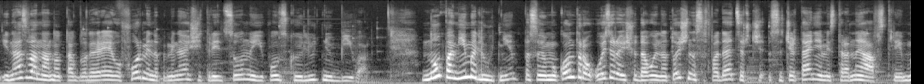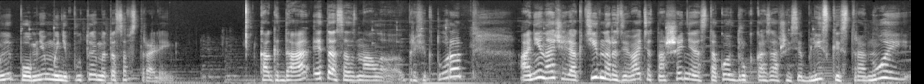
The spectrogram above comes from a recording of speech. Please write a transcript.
И названо оно так благодаря его форме, напоминающей традиционную японскую лютню Бива. Но помимо лютни, по своему контуру озеро еще довольно точно совпадает с очертаниями страны Австрии. Мы помним, мы не путаем это с Австралией. Когда это осознала префектура, они начали активно развивать отношения с такой вдруг оказавшейся близкой страной,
